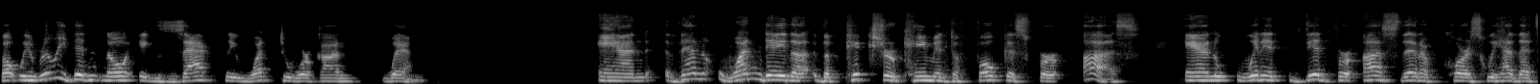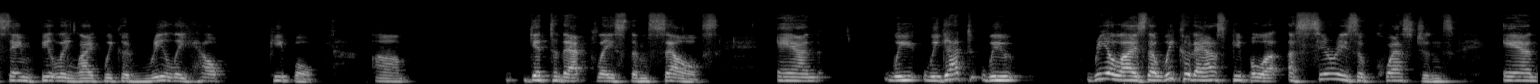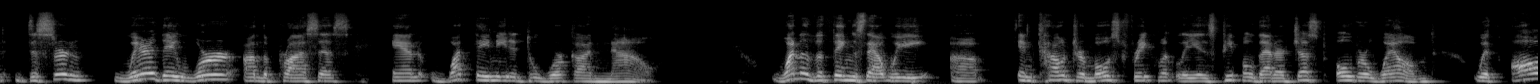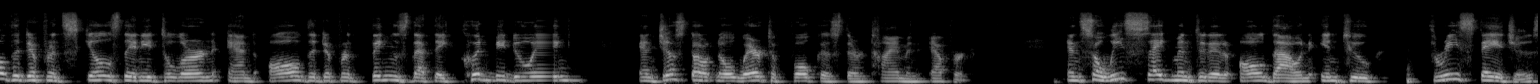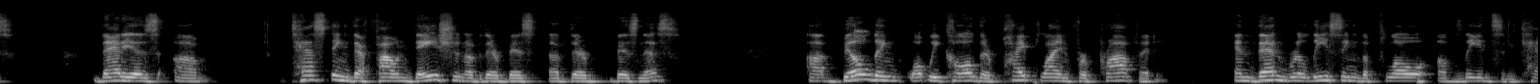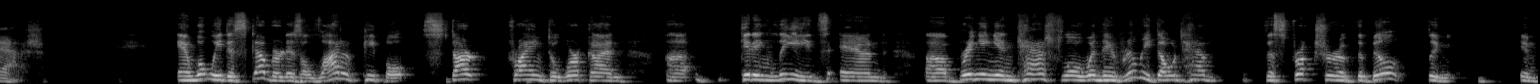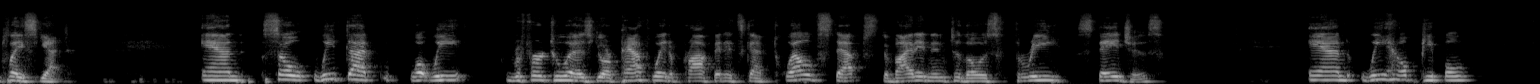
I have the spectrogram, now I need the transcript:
but we really didn't know exactly what to work on when. And then one day the, the picture came into focus for us. And when it did for us, then of course we had that same feeling like we could really help people um, get to that place themselves. And we we got we realized that we could ask people a, a series of questions and discern where they were on the process and what they needed to work on now. One of the things that we uh, encounter most frequently is people that are just overwhelmed with all the different skills they need to learn and all the different things that they could be doing and just don't know where to focus their time and effort. And so we segmented it all down into three stages. That is um, testing the foundation of their, biz, of their business, uh, building what we call their pipeline for profit, and then releasing the flow of leads and cash. And what we discovered is a lot of people start trying to work on uh, getting leads and uh, bringing in cash flow when they really don't have the structure of the building in place yet. And so we've got what we refer to as your pathway to profit. It's got 12 steps divided into those three stages. And we help people,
